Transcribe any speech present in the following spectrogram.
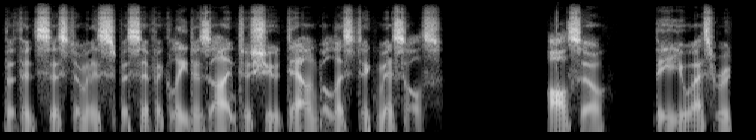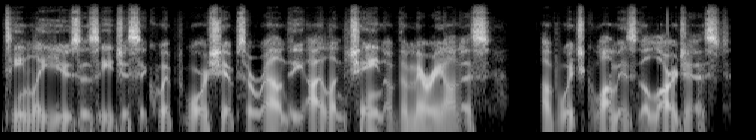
The THAAD system is specifically designed to shoot down ballistic missiles. Also, the U.S. routinely uses Aegis-equipped warships around the island chain of the Marianas, of which Guam is the largest.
